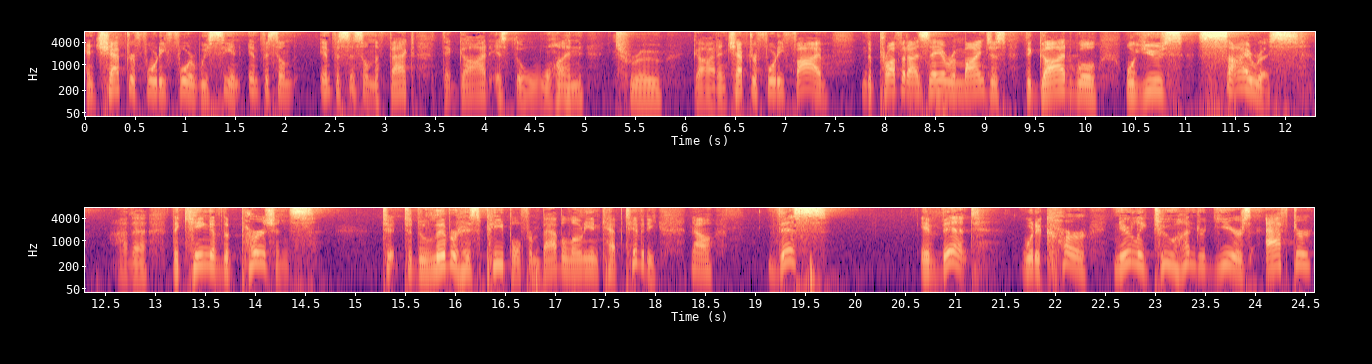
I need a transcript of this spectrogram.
In chapter 44, we see an emphasis on, emphasis on the fact that God is the one true God. In chapter 45, the prophet Isaiah reminds us that God will, will use Cyrus, uh, the, the king of the Persians, to, to deliver his people from Babylonian captivity. Now, this event would occur nearly 200 years after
